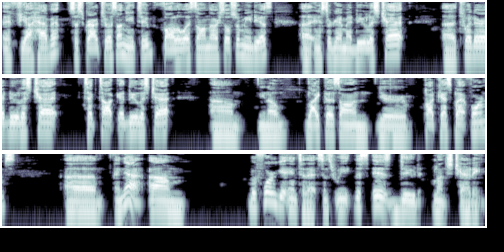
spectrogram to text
if you haven't, subscribe to us on YouTube, follow us on our social medias, uh, Instagram at Do Chat, uh, Twitter at Do Chat, TikTok at Do Chat. Um, you know, like us on your podcast platforms. Um, and yeah, um, before we get into that, since we, this is Dude Lunch Chatting,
